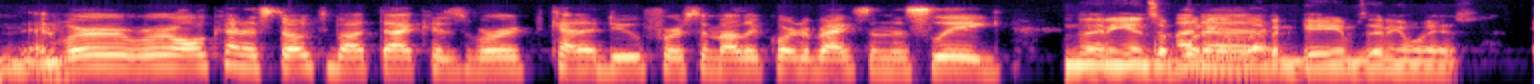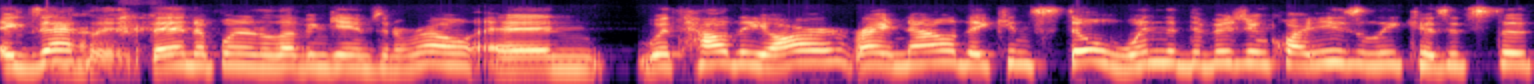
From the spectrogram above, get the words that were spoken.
Mhm. And we're we're all kind of stoked about that because we're kind of due for some other quarterbacks in this league. And then he ends up But, winning uh, 11 games, anyways. Exactly. They end up winning 11 games in a row. And with how they are right now, they can still win the division quite easily because it's the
